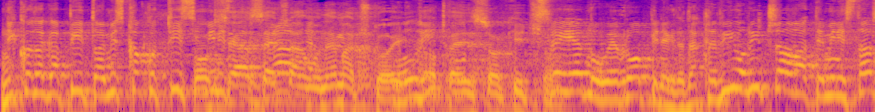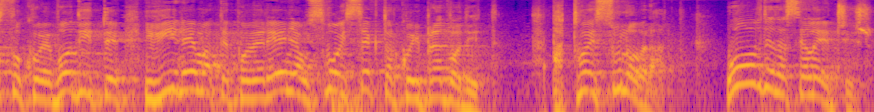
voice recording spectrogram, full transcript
Niko da ga pita, mis kako ti si ministar zdravlja. Kako se ja sećam u Nemačkoj, u Sve jedno u Evropi negde. Dakle, vi oličavate ministarstvo koje vodite i vi nemate poverenja u svoj sektor koji predvodite. Pa to je sunovrat. Ovdje da se lečiš.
